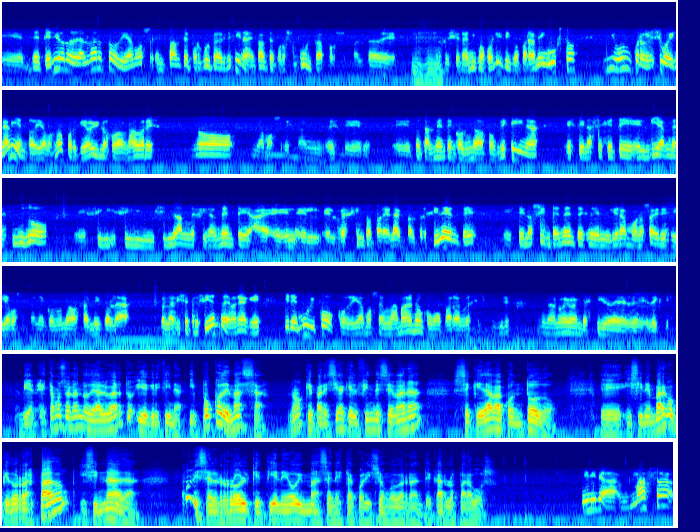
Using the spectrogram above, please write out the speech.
eh, deterioro de Alberto, digamos, en parte por culpa de Cristina, en parte por su culpa, por su falta de profesionalismo político, para mi gusto, y un progresivo aislamiento, digamos, ¿no? Porque hoy los gobernadores no, digamos, están este, eh, totalmente encolumnados con Cristina, este, la CGT el viernes dudó eh, si, si, si, darle finalmente el, el, el, recinto para el acto al presidente. Este, los intendentes del Gran Buenos Aires, digamos, están encolumnados también con la, con la vicepresidenta, de manera que tiene muy poco, digamos, en la mano como para resistir una nueva embestida de, de, de Cristina. Bien, estamos hablando de Alberto y de Cristina, y poco de masa, ¿no? Que parecía que el fin de semana se quedaba con todo, eh, y sin embargo quedó raspado y sin nada. ¿Cuál es el rol que tiene hoy Massa en esta coalición gobernante, Carlos, para vos? Y mira, Massa,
